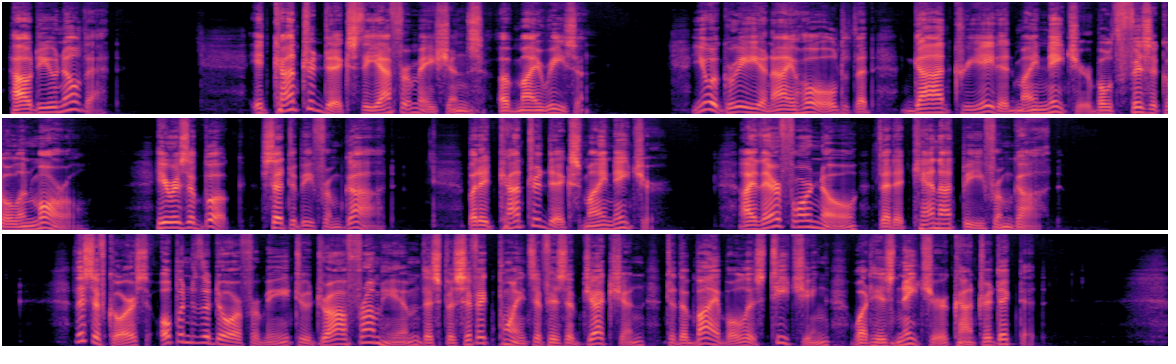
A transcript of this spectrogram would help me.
How do you know that? It contradicts the affirmations of my reason. You agree, and I hold, that God created my nature, both physical and moral. Here is a book said to be from God, but it contradicts my nature. I therefore know that it cannot be from God. This, of course, opened the door for me to draw from him the specific points of his objection to the Bible as teaching what his nature contradicted.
